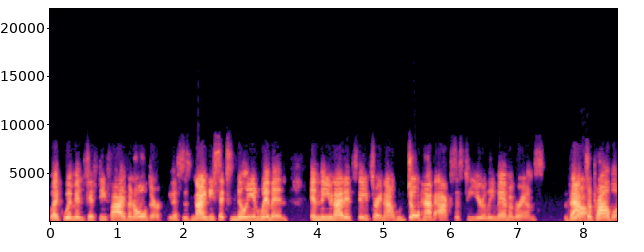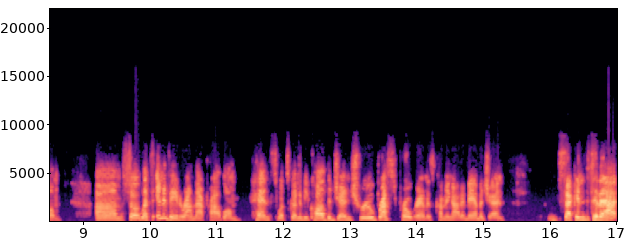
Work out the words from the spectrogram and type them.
like women 55 and older. This is 96 million women in the United States right now who don't have access to yearly mammograms. That's yeah. a problem. Um, so let's innovate around that problem. Hence, what's going to be called the Gen True Breast Program is coming out of Mammogen. Second to that,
